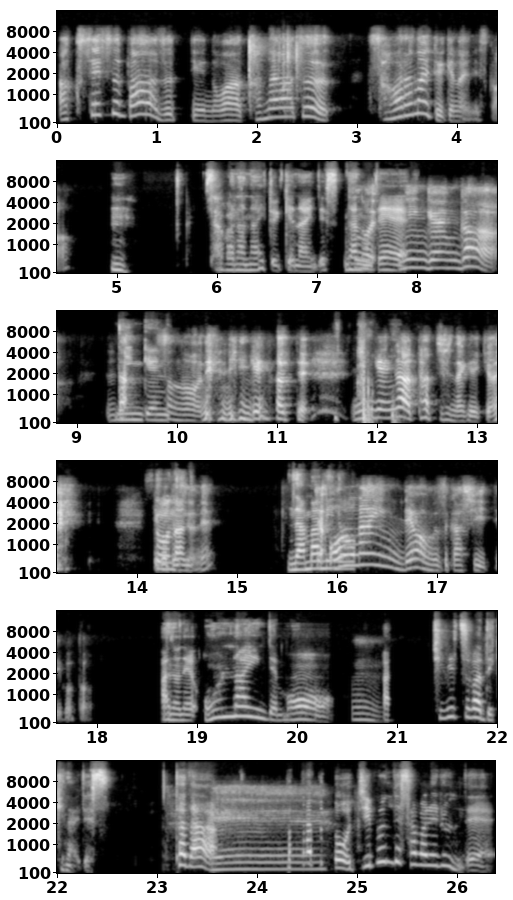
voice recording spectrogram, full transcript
アクセスバーズっていうのは必ず触らないといけないんですか？うん。触らないといけないんです。なので人間が人間その、ね、人間がって 人間がタッチしなきゃいけない ってことですよね。生身のオンラインでは難しいっていうこと。あのねオンラインでも、うん、立はできないです。ただ、えー、と自分で触れるんで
